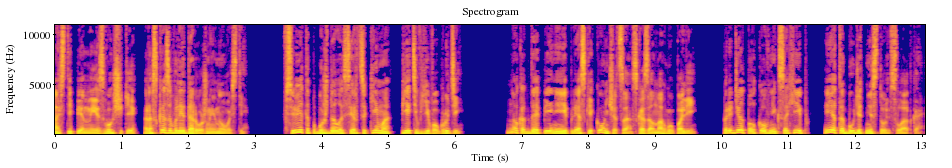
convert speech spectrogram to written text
а степенные извозчики рассказывали дорожные новости. Все это побуждало сердце Кима петь в его груди. «Но когда пение и пляски кончатся, — сказал Махбуб Али, — придет полковник Сахиб, и это будет не столь сладко.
